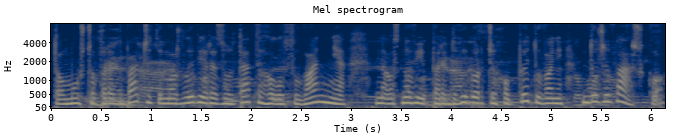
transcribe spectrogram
тому що передбачити можливі результати голосування на основі передвиборчих опитувань дуже важко,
